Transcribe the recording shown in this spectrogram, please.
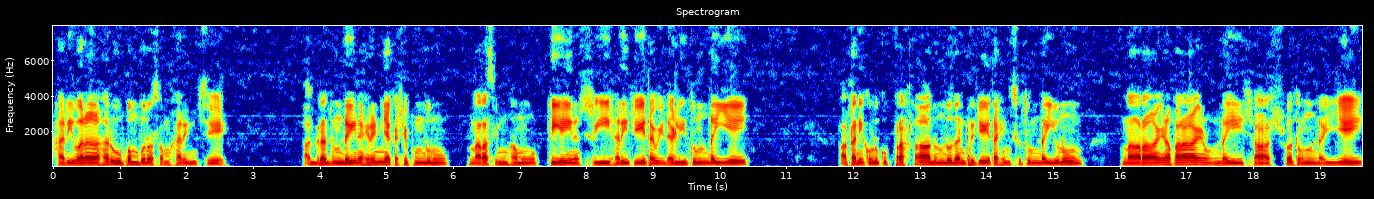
హరివరాహరూపంబున సంహరించే. అగ్రజుండైన హిరణ్యకశిపుండును నరసింహమూర్తి అయిన శ్రీహరిచేత విదళితుండయ్యే అతని కొడుకు ప్రహ్లాదుండు దండ్రిచేత హింసితుండయ్యును నారాయణపరాయణుండై శాశ్వతుండయ్యే.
